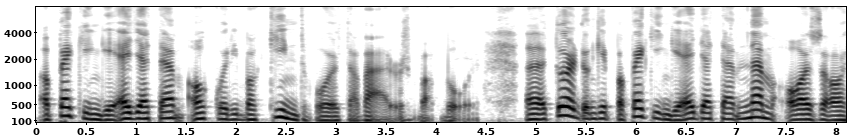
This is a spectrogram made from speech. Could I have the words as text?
a Pekingi Egyetem akkoriban kint volt a városból. Uh, tulajdonképpen a Pekingi Egyetem nem az a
